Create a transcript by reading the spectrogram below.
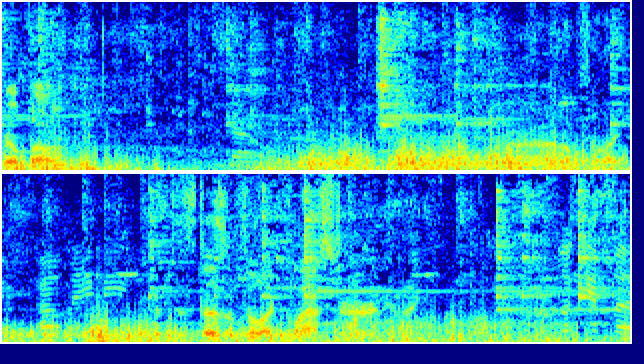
Real bone? No. Uh, I don't feel like Oh, maybe. it just doesn't feel like plaster or anything. Look in the.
